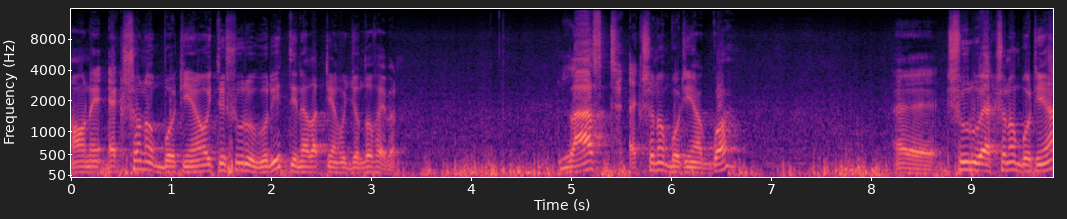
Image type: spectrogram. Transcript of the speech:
মানে একশো নব্বই টিয়া হইতে শুরু করি তিন হাজার টিয়া পর্যন্ত পাইবেন। লাস্ট একশো নব্বই টিয়া আগুয়া শুরু একশো নব্বই টিয়া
